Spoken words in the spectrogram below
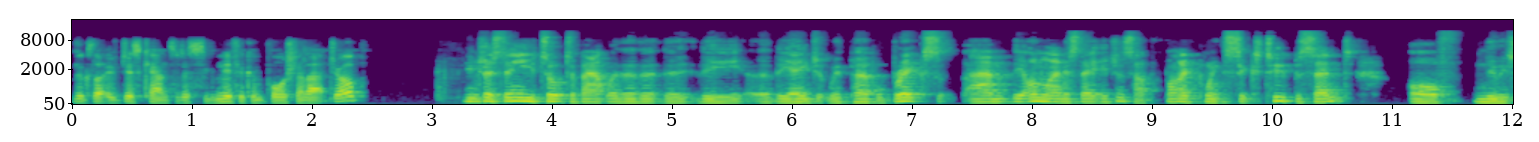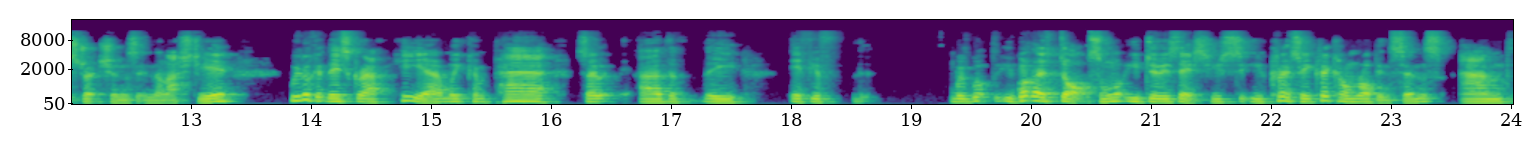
looks like they've discounted a significant portion of that job. Interesting. You talked about whether the the the, uh, the agent with purple bricks, um, the online estate agents have five point six two percent of new instructions in the last year we look at this graph here and we compare. So uh, the the if you've we've got you've got those dots, and what you do is this: you see, you click so you click on Robinsons and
